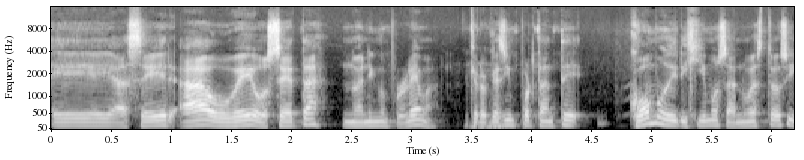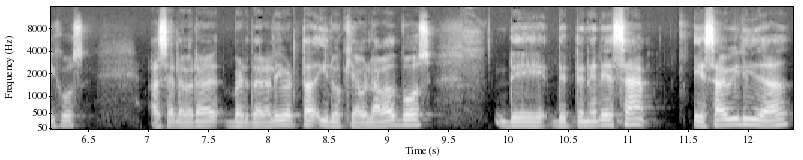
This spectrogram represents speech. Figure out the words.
eh, hacer A o B o Z, no hay ningún problema. Creo que es importante cómo dirigimos a nuestros hijos hacia la verdadera libertad y lo que hablabas vos de, tener esa, esa habilidad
